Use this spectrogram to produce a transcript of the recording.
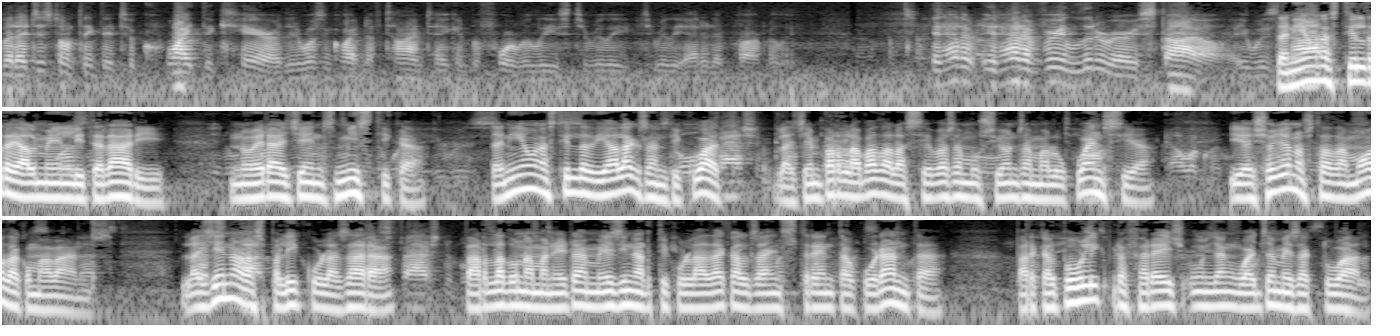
But I just don't think they took quite the care. There wasn't quite enough time taken before release to really, to really edit it properly. Tenia un estil realment literari, no era gens mística. Tenia un estil de diàlegs antiquat. La gent parlava de les seves emocions amb eloqüència, i això ja no està de moda com abans. La gent a les pel·lícules ara parla d'una manera més inarticulada que als anys 30 o 40, perquè el públic prefereix un llenguatge més actual.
